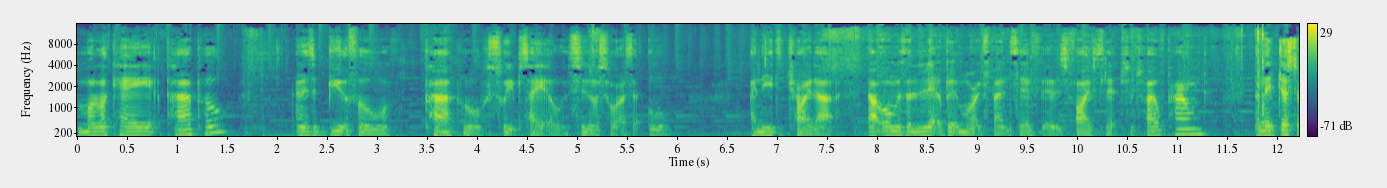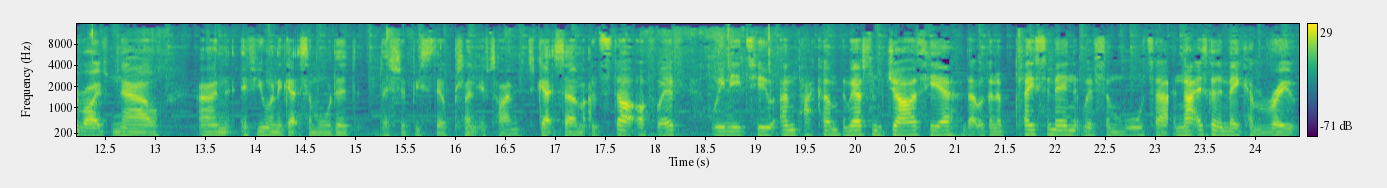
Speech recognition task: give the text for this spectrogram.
Molokai Purple, and it's a beautiful purple sweet potato. As soon as I saw it, I said, oh, I need to try that. That one was a little bit more expensive. It was five slips for 12 pound. And they've just arrived now. And if you want to get some ordered, there should be still plenty of time to get some. To start off with, we need to unpack them. And we have some jars here that we're gonna place them in with some water and that is gonna make them root.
